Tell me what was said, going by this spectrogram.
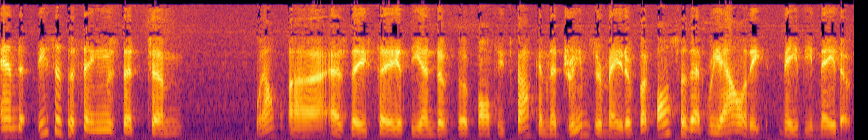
and these are the things that, um, well, uh, as they say at the end of the Maltese Falcon, that dreams are made of, but also that reality may be made of.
